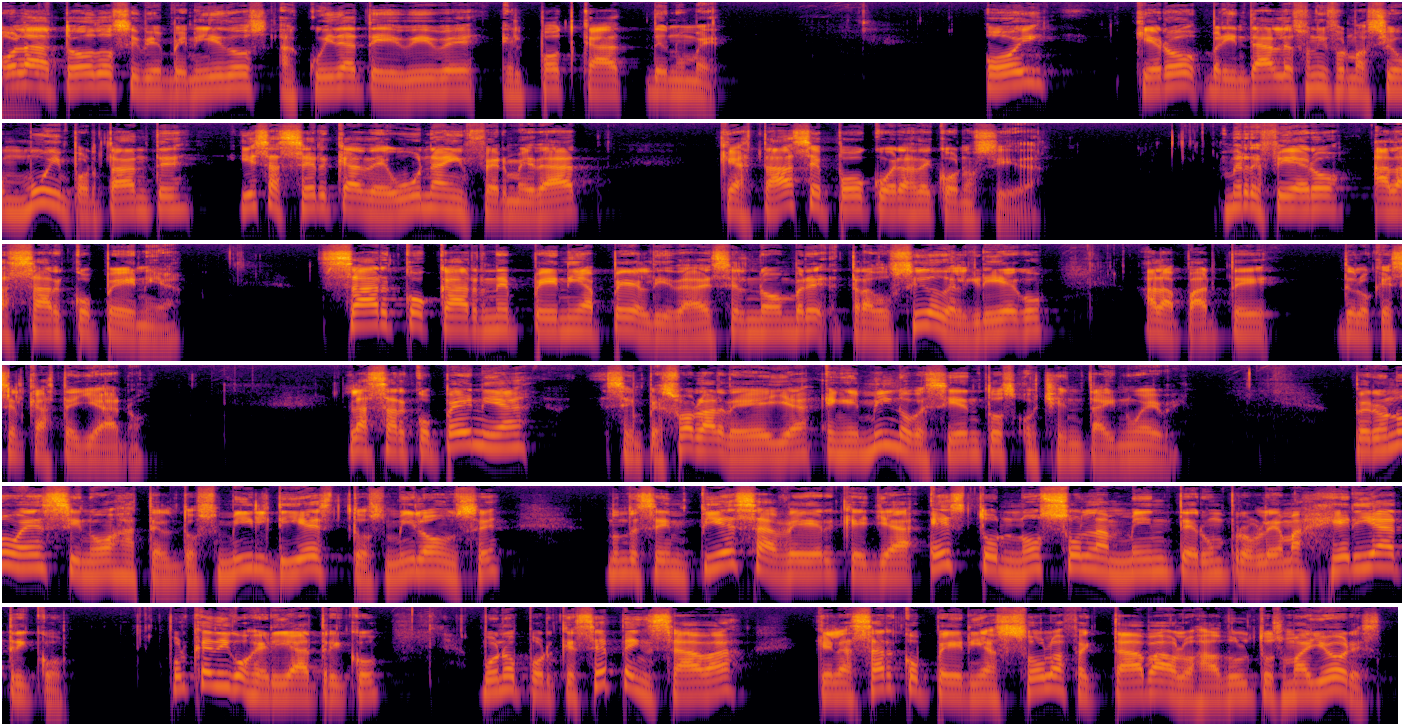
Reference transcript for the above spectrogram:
Hola a todos y bienvenidos a Cuídate y Vive, el podcast de Numed. Hoy quiero brindarles una información muy importante y es acerca de una enfermedad que hasta hace poco era desconocida. Me refiero a la sarcopenia. Sarcocarne penia pélida es el nombre traducido del griego a la parte de lo que es el castellano. La sarcopenia se empezó a hablar de ella en el 1989. Pero no es sino hasta el 2010-2011 donde se empieza a ver que ya esto no solamente era un problema geriátrico. ¿Por qué digo geriátrico? Bueno, porque se pensaba que la sarcopenia solo afectaba a los adultos mayores,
